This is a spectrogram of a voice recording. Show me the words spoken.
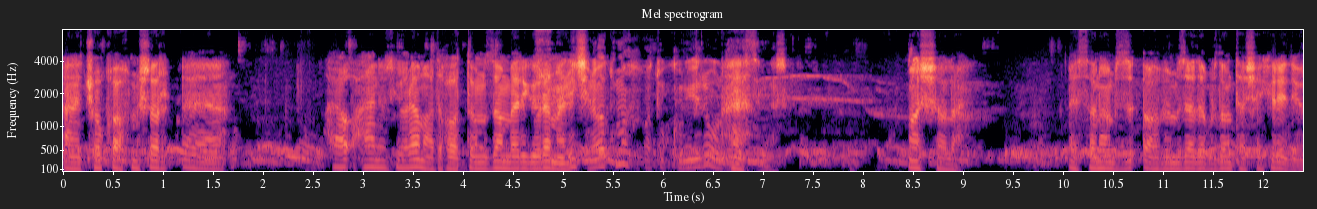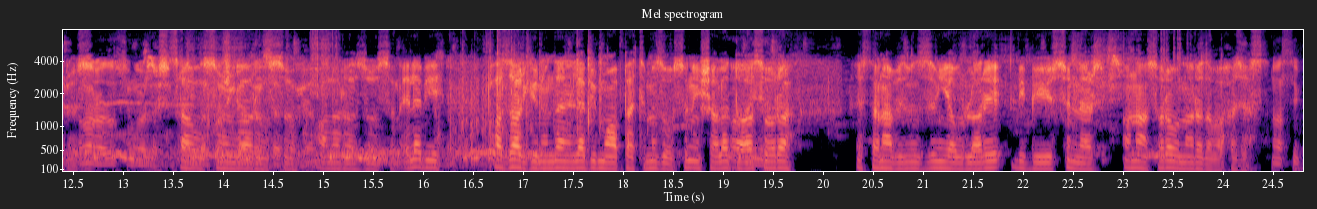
Yani çok kalkmışlar. Ee, he- henüz göremedik. Attığımızdan beri göremedik. içine atma. At o kuru yeri orada yesinler. Maşallah. Ehsan abimiz- abimize de buradan teşekkür ediyoruz. Allah razı olsun kardeşim. Sağ olsun, var olsun. Allah razı olsun. Ele bir pazar gününden ele bir muhabbetimiz olsun. İnşallah daha Aynen. sonra Ehsan abimizin yavruları bir büyüsünler. Ondan sonra onlara da bakacağız. Nasip.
